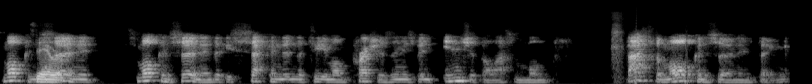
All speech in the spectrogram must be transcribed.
It's more concerning. It's more concerning that he's second in the team on pressures and he's been injured the last month. That's the more concerning thing.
